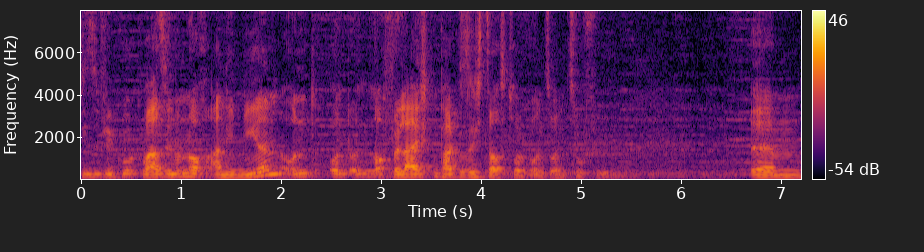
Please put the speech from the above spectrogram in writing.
diese Figur quasi nur noch animieren und, und, und noch vielleicht ein paar Gesichtsausdrücke und so hinzufügen. Ähm,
